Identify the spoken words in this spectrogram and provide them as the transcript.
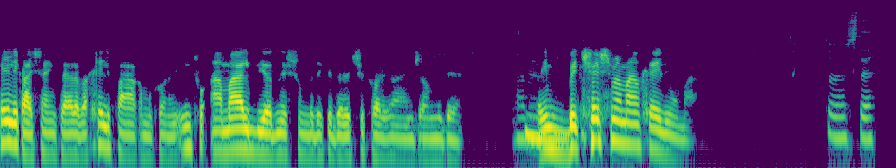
خیلی قشنگتره و خیلی فرق می‌کنه. این تو عمل بیاد نشون بده که داره چه کاری رو انجام میده. آره. این به چشم من خیلی اومد. درسته.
